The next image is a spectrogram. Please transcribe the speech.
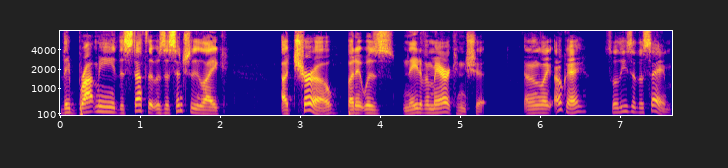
they brought me the stuff that was essentially like a churro, but it was Native American shit. And I was like, okay, so these are the same.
